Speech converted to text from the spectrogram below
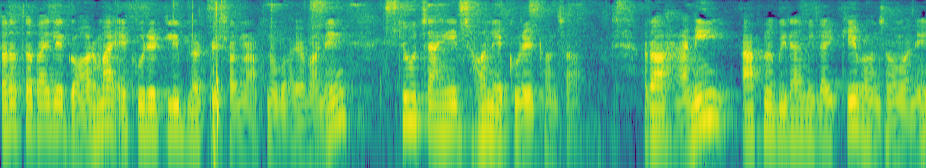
तर तपाईँले घरमा एकुरेटली ब्लड प्रेसर नाप्नुभयो भने त्यो चाहिँ झन एकुरेट हुन्छ। र हामी आफ्नो बिरामीलाई के भन्छौँ भने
